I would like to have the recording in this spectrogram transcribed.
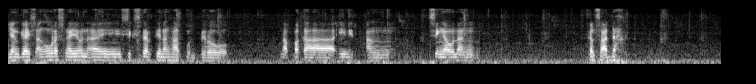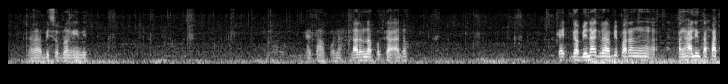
Yan guys, ang oras ngayon ay 6.30 ng hapon pero napaka-init ang singaw ng kalsada. Grabe, sobrang init. Kahit hapon na. Lalo na pagka ano, kahit gabi na, grabe, parang tanghaling tapat.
